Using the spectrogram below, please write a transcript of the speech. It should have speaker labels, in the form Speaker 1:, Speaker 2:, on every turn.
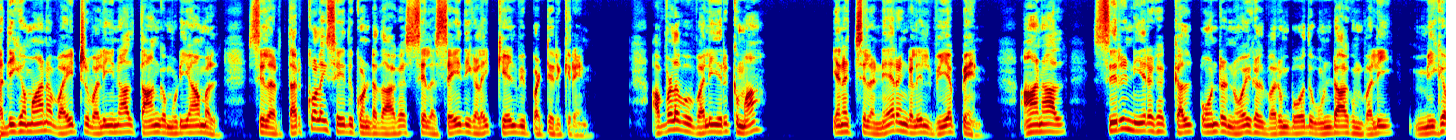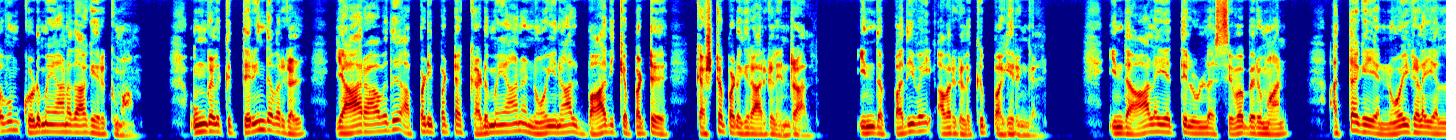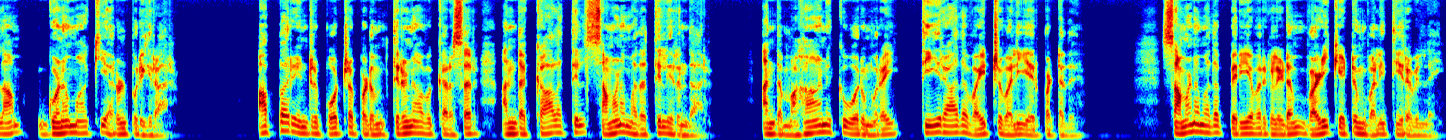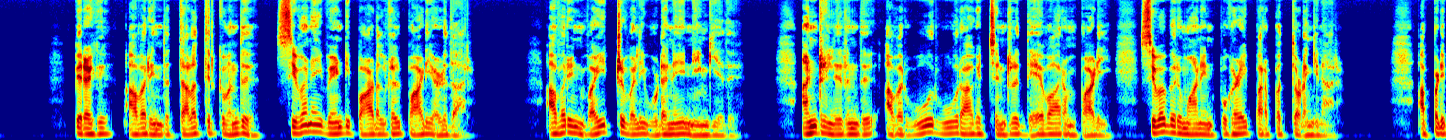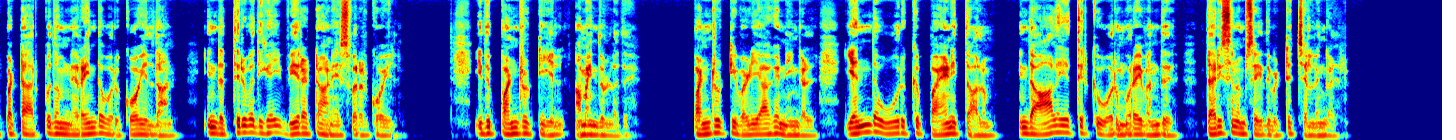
Speaker 1: அதிகமான வயிற்று வலியினால் தாங்க முடியாமல் சிலர் தற்கொலை செய்து கொண்டதாக சில செய்திகளை கேள்விப்பட்டிருக்கிறேன். அவ்வளவு வலி இருக்குமா? எனச் சில நேரங்களில் வியப்பேன். ஆனால் சிறுநீரகக் கல் போன்ற நோய்கள் வரும்போது உண்டாகும் வலி மிகவும் கொடுமையானதாக இருக்குமாம். உங்களுக்கு தெரிந்தவர்கள் யாராவது அப்படிப்பட்ட கடுமையான நோயினால் பாதிக்கப்பட்டு கஷ்டப்படுகிறார்கள் என்றால் இந்த பதிவை அவர்களுக்கு பகிருங்கள். இந்த ஆலயத்தில் உள்ள சிவபெருமான் அத்தகைய நோய்களையெல்லாம் குணமாக்கி அருள் புரிகிறார் அப்பர் என்று போற்றப்படும் திருநாவுக்கரசர் அந்த காலத்தில் சமண மதத்தில் இருந்தார். அந்த மகானுக்கு ஒரு முறை தீராத வயிற்று வலி ஏற்பட்டது. சமண மதப் பெரியவர்களிடம் வழி கேட்டும் வலி தீரவில்லை. பிறகு அவர் இந்த தலத்திற்கு வந்து சிவனை வேண்டி பாடல்கள் பாடி அழுதார். அவரின் வயிற்று வலி உடனே நீங்கியது. அன்றிலிருந்து அவர் ஊர் ஊராகச் சென்று தேவாரம் பாடி சிவபெருமானின் புகழை பரப்பத் தொடங்கினார். அப்படிப்பட்ட அற்புதம் நிறைந்த ஒரு கோயில்தான் இந்த திருவதிகை வீரட்டானேஸ்வரர் கோயில். இது பன்ருட்டியில் அமைந்துள்ளது. பன்ருட்டி வழியாக நீங்கள் எந்த ஊருக்கு பயணித்தாலும் இந்த ஆலயத்திற்கு ஒரு முறை வந்து தரிசனம் செய்துவிட்டு செல்லுங்கள்.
